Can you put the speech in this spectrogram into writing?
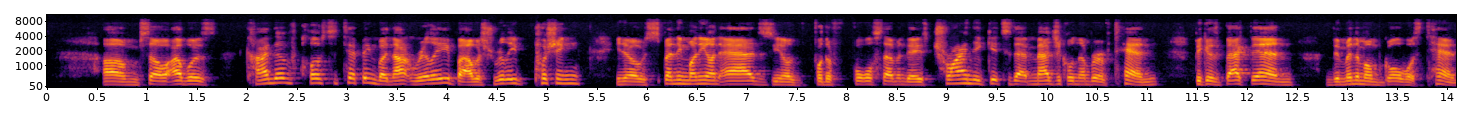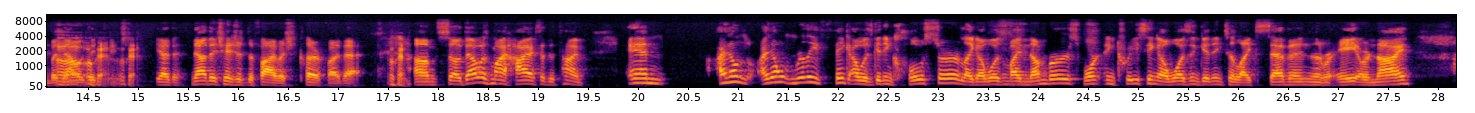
Um, so I was kind of close to tipping, but not really. But I was really pushing you know, spending money on ads, you know, for the full seven days, trying to get to that magical number of 10, because back then the minimum goal was 10, but now, uh, okay, they changed, okay. yeah, now they changed it to five. I should clarify that. Okay. Um, so that was my highest at the time. And I don't, I don't really think I was getting closer. Like I was, my numbers weren't increasing. I wasn't getting to like seven or eight or nine.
